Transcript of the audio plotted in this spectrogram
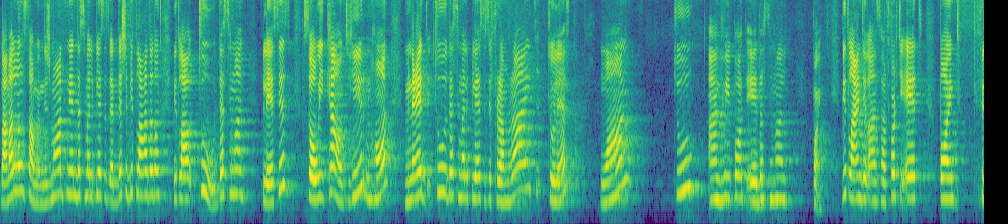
بعمل لهم sum بنجمعهم اثنين decimal places قديش بيطلع عددهم بيطلعوا 2 decimal places so we count here من هون بنعد 2 decimal places from right to left 1 2 and we put a decimal point بيطلع عندي الانسر 48.3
